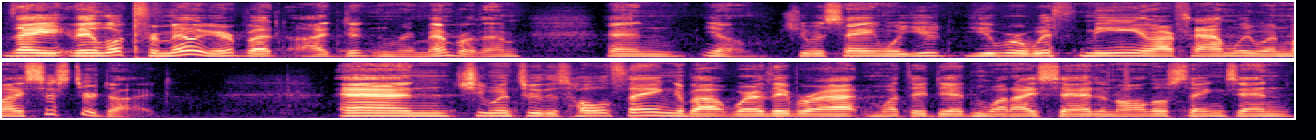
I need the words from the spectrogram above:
they, they looked familiar, but I didn't remember them. And, you know, she was saying, Well, you, you were with me and our family when my sister died. And she went through this whole thing about where they were at and what they did and what I said and all those things. And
